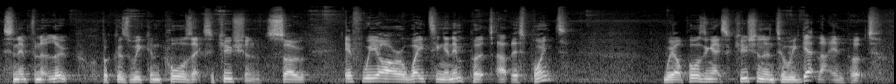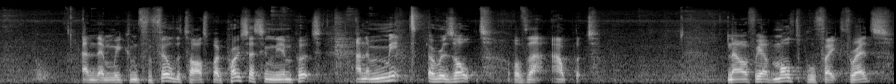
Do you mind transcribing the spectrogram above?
It's an infinite loop because we can pause execution. So if we are awaiting an input at this point, we are pausing execution until we get that input. And then we can fulfill the task by processing the input and emit a result of that output. Now, if we have multiple fake threads,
